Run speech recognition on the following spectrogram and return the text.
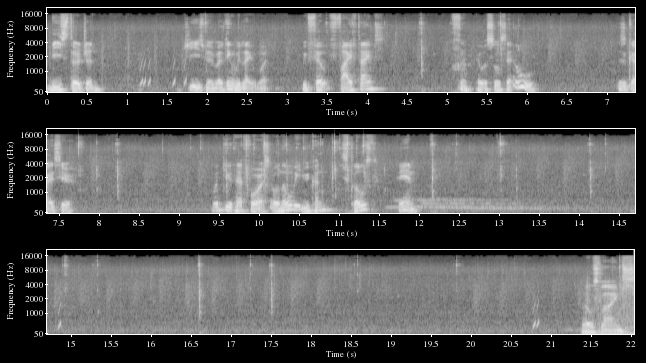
The sturgeon. Jeez, man. I think we like what? We failed five times. that was so sad. Oh, this guy's here. What do you have for us? Oh no, wait, we can't. It's closed. Damn. Hello, slimes.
